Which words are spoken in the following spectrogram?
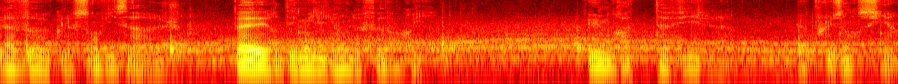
l'aveugle sans visage, père des millions de favoris. Umrat Tavil, le plus ancien,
